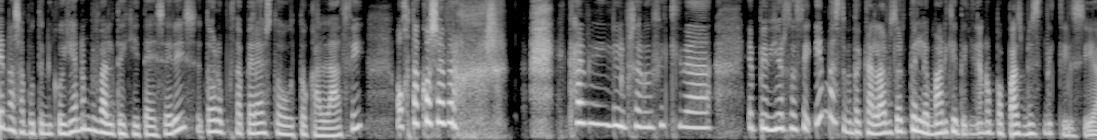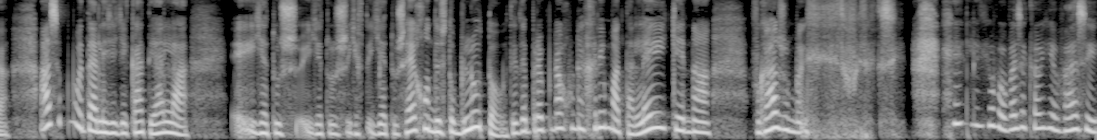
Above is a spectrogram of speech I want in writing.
ένας από την οικογένεια, μην βάλετε εκεί τέσσερις, τώρα που θα περάσει το, το καλάθι, 800 ευρώ. Κάνει η λιψανοθήκη να επιδιορθωθεί. Είμαστε με τα καλά μα τώρα τηλεμάρκετινγκ, είναι ο παπάς μέσα στην εκκλησία. Άσε που μετά έλεγε και κάτι άλλα ε, για τους, για τους, για, για τους έχοντες τον πλούτο, ότι δεν πρέπει να έχουν χρήματα, λέει, και να βγάζουμε... Έλεγε ο παπάς σε κάποια φάση,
